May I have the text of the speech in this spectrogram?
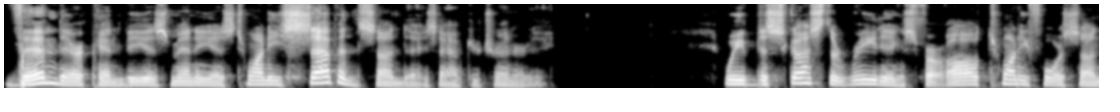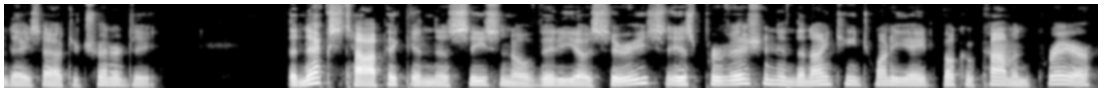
Then there can be as many as 27 Sundays after Trinity. We've discussed the readings for all 24 Sundays after Trinity. The next topic in this seasonal video series is provision in the 1928 Book of Common Prayer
